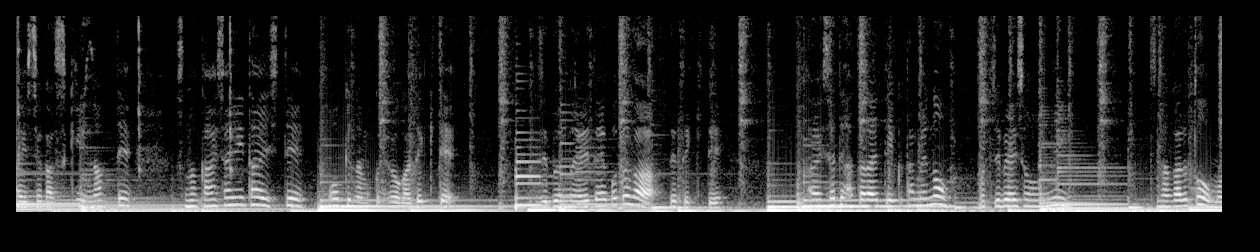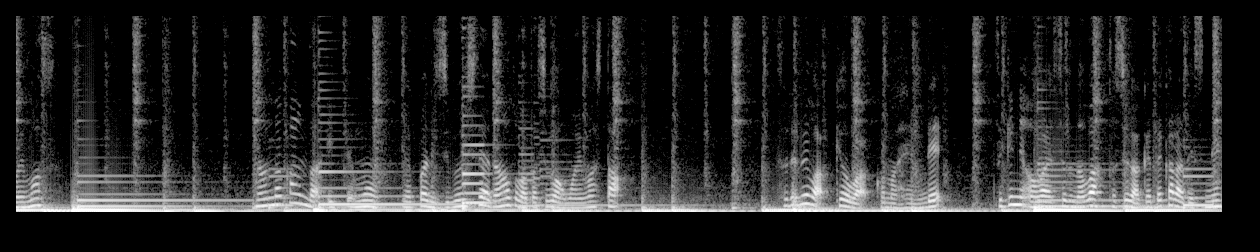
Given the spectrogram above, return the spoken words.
会社が好きになってその会社に対して大きな目標ができて自分のやりたいことが出てきて社で働いていくためのモチベーションにつながると思います。なんだかんだ言ってもやっぱり自分次第だなと私は思いました。それでは今日はこの辺で。次にお会いするのは年が明けてからですね。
